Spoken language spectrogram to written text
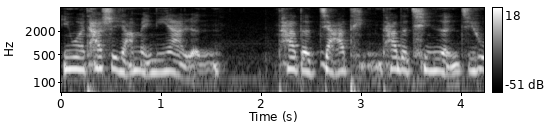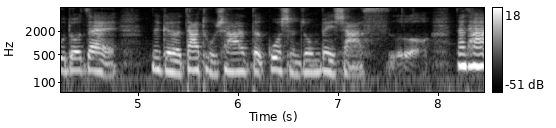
因为他是亚美尼亚人，他的家庭、他的亲人几乎都在那个大屠杀的过程中被杀死了。那他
